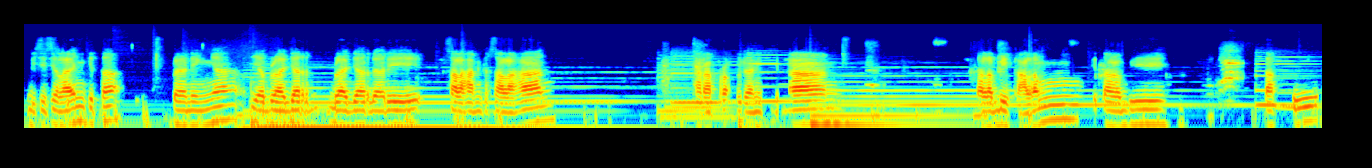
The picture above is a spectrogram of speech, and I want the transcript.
Di sisi lain kita planningnya ya belajar belajar dari kesalahan-kesalahan cara perorganisasian kita lebih kalem kita lebih taktis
